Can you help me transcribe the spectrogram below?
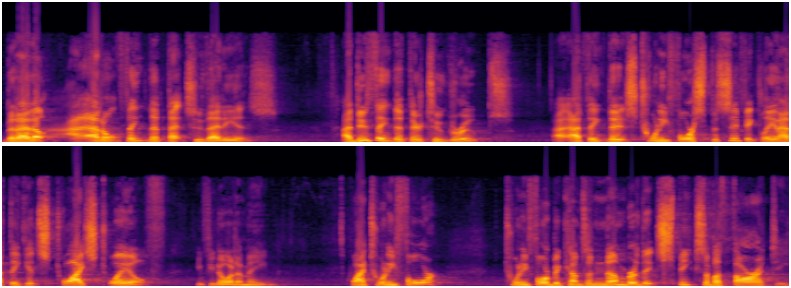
but I don't, I don't think that that's who that is. I do think that they're two groups. I, think that it's 24 specifically, and I think it's twice 12, if you know what I mean. Why 24? 24 becomes a number that speaks of authority.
